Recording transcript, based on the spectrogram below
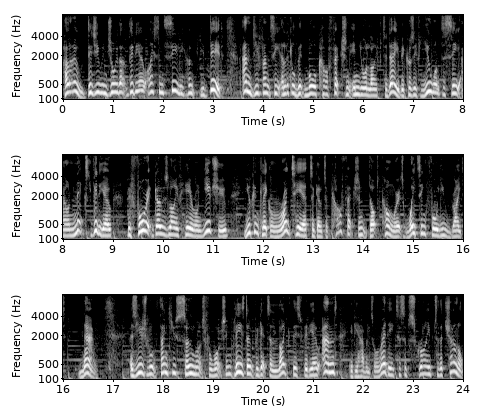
Hello, did you enjoy that video? I sincerely hope you did. And you fancy a little bit more Carfection in your life today? Because if you want to see our next video before it goes live here on YouTube, you can click right here to go to carfection.com where it's waiting for you right now. As usual, thank you so much for watching. Please don't forget to like this video and, if you haven't already, to subscribe to the channel,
